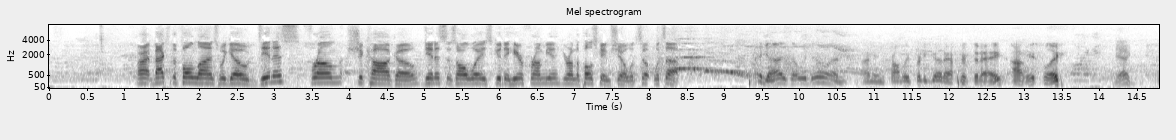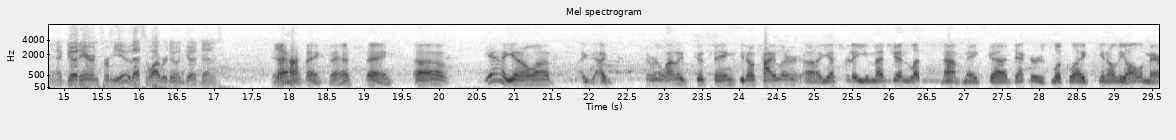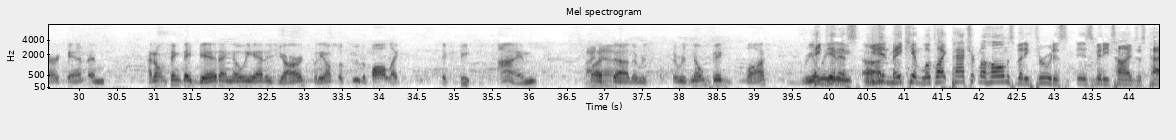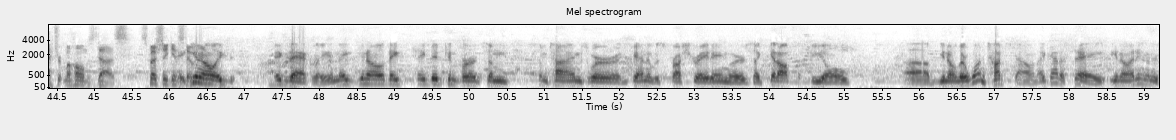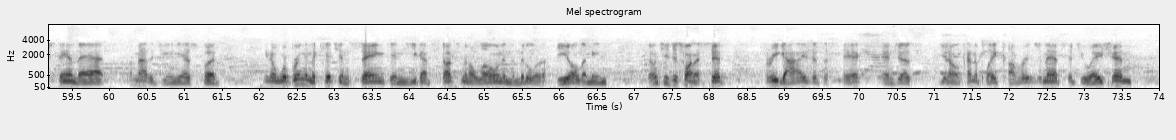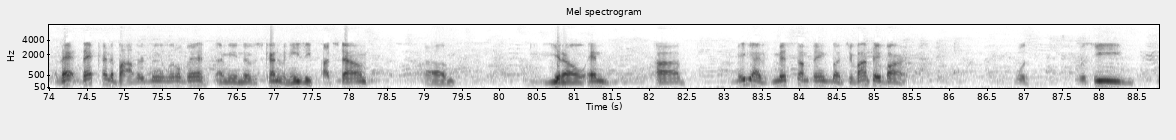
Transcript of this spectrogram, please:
All right, back to the phone lines we go. Dennis from Chicago. Dennis, as always, good to hear from you. You're on the postgame show. What's up? What's up? Hey guys, how we doing? I mean, probably pretty good after today, obviously. Yeah, yeah, good hearing from you. That's why we're doing good, Dennis. Yeah, thanks, man. Thanks. Uh, yeah, you know, uh, I, I there were a lot of good things. You know, Tyler, uh, yesterday you mentioned let's not make uh, Dekkers look like you know the All American, and I don't think they did. I know he had his yards, but he also threw the ball like sixty times. I but know. uh, there was there was no big bust. Really, hey, Dennis, uh, you didn't make him look like Patrick Mahomes, but he threw it as, as many times as Patrick Mahomes does, especially against you OU. know ex- exactly and they you know they they did convert some some times where again it was frustrating where it's like get off the field uh, you know their one touchdown i gotta say you know i didn't understand that i'm not a genius but you know we're bringing the kitchen sink and you got Stutsman alone in the middle of the field. I mean don't you just want to sit three guys at the sticks and just you know kind of play coverage in that situation? That that kind of bothered me a little bit. I mean, it was kind of an easy touchdown, um, you know, and uh, maybe I've missed something, but Javante Barnes was was he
